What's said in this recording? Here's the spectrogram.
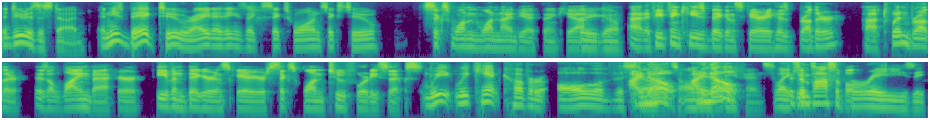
the dude is a stud. And he's big too, right? I think he's like 6'1, 6'2. 6'1", 190, I think. Yeah. There you go. And if you think he's big and scary, his brother, uh, twin brother, is a linebacker, even bigger and scarier, 6'1", 246. We we can't cover all of the I know, on I know. defense. Like It's impossible. Crazy.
